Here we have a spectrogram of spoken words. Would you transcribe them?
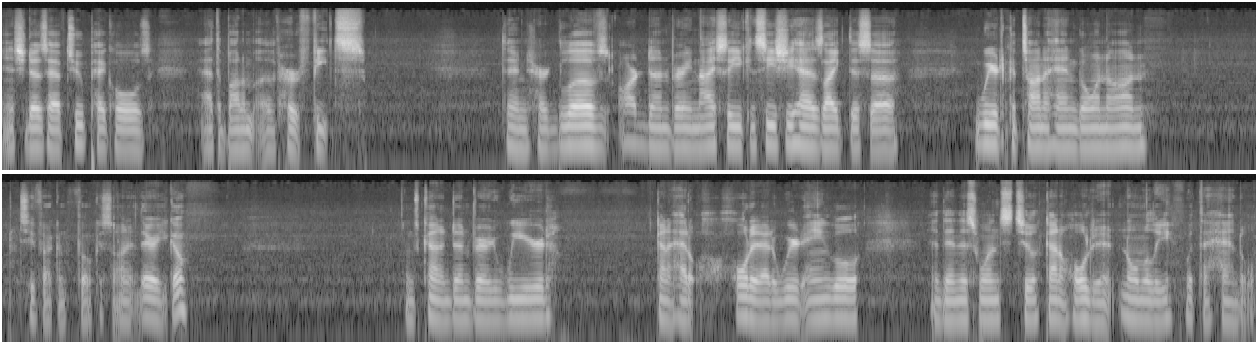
And she does have two peg holes at the bottom of her feet. Then her gloves are done very nicely. You can see she has like this uh, weird katana hand going on. Let's see if I can focus on it. There you go. It's kind of done very weird. Kind of had to hold it at a weird angle. And then this one's to kind of hold it normally with the handle.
